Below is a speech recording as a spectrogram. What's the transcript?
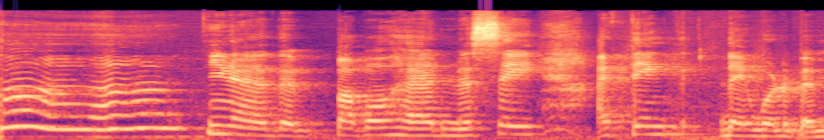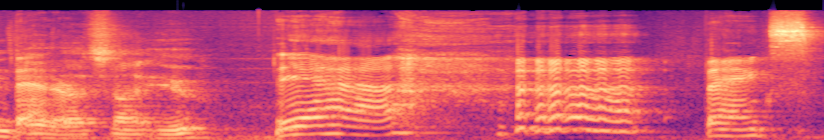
ah, you know, the bubblehead Missy, I think they would have been Oh, better. that's not you. yeah. Thanks.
